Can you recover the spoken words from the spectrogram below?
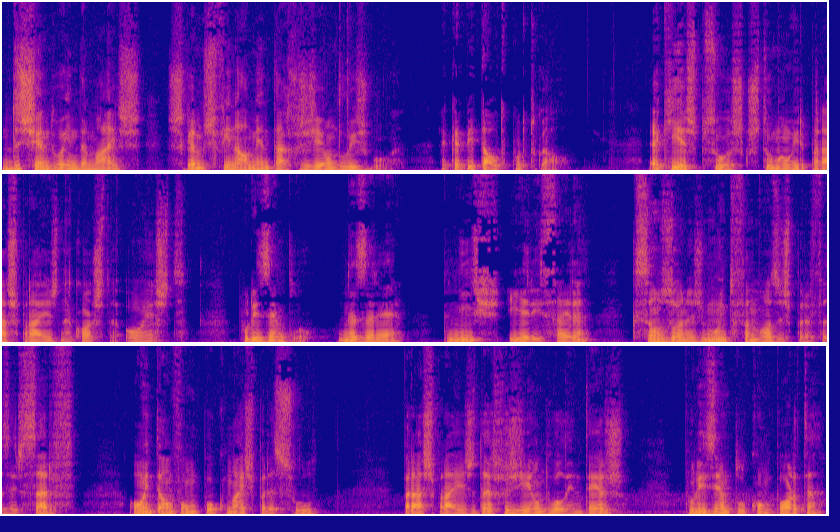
Descendo ainda mais, chegamos finalmente à região de Lisboa, a capital de Portugal. Aqui as pessoas costumam ir para as praias na costa oeste, por exemplo, Nazaré, Peniche e Ericeira, que são zonas muito famosas para fazer surf, ou então vão um pouco mais para sul, para as praias da região do Alentejo, por exemplo, Comporta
